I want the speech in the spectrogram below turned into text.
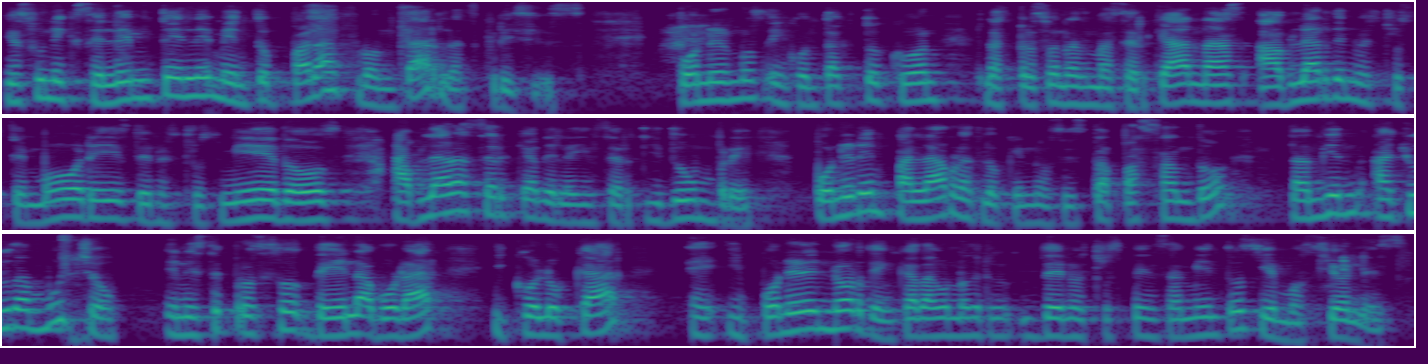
es un excelente elemento para afrontar las crisis ponernos en contacto con las personas más cercanas, hablar de nuestros temores, de nuestros miedos, hablar acerca de la incertidumbre, poner en palabras lo que nos está pasando, también ayuda mucho en este proceso de elaborar y colocar eh, y poner en orden cada uno de, nuestros pensamientos y emociones.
